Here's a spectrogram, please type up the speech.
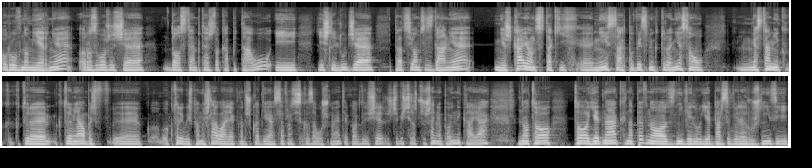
równomiernie rozłoży się dostęp też do kapitału i jeśli ludzie pracujący zdalnie, mieszkając w takich e, miejscach, powiedzmy, które nie są miastami, które, które miało być, e, o których byś pomyślała, jak na przykład, nie wiem, San Francisco załóżmy, tylko gdy się rzeczywiście rozprzestrzenią po innych krajach, no to, to jednak na pewno zniweluje bardzo wiele różnic i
